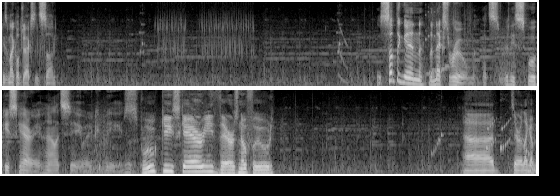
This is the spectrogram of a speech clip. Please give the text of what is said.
He's Michael Jackson's son. There's something in the next room that's really spooky scary. Well, let's see what it could be. Spooky, scary, there's no food. Uh, is there like a.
